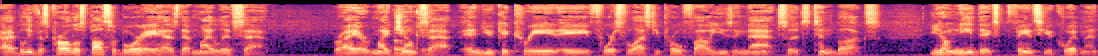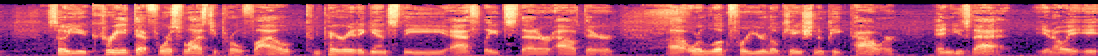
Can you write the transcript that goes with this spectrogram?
I believe it's Carlos Balsalobre has that My Lifts app, right, or My Jumps okay. app, and you could create a force velocity profile using that. So it's ten bucks. You don't need the fancy equipment. So you create that force velocity profile, compare it against the athletes that are out there, uh, or look for your location and peak power, and use that. You know, it, it-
